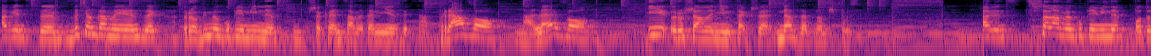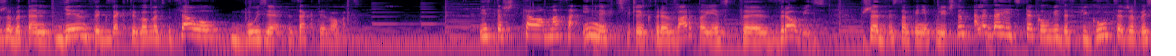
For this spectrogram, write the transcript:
A więc y, wyciągamy język, robimy głupie miny, przekręcamy ten język na prawo, na lewo i ruszamy nim także na zewnątrz buzi. A więc strzelamy głupie miny po to, żeby ten język zaktywować i całą buzię zaktywować. Jest też cała masa innych ćwiczeń, które warto jest y, zrobić przed wystąpieniem publicznym, ale daję Ci taką wiedzę w pigułce, żebyś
